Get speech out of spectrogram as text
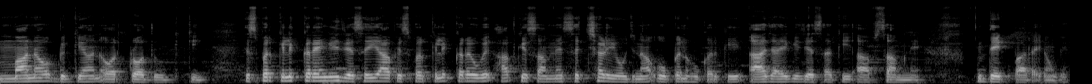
मानव विज्ञान और प्रौद्योगिकी। इस पर क्लिक करेंगे। जैसे ही आप इस पर क्लिक करोगे, आपके सामने शिक्षण योजना ओपन होकर के आ जाएगी, जैसा कि आप सामने देख पा रहे होंगे।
